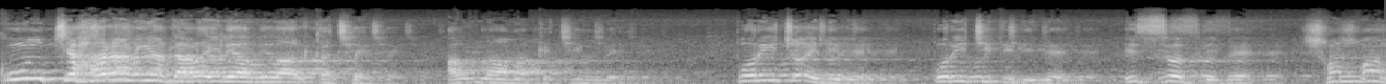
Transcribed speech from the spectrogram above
কোন চেহারা নিয়ে দাঁড়াইলে আল্লাহর কাছে আল্লাহ আমাকে চিনবে, পরিচয় দিবে, পরিচিতি দিবে, ইজ্জত দিবে, সম্মান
